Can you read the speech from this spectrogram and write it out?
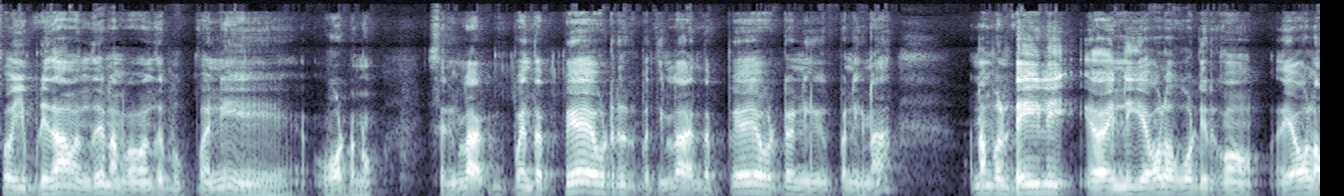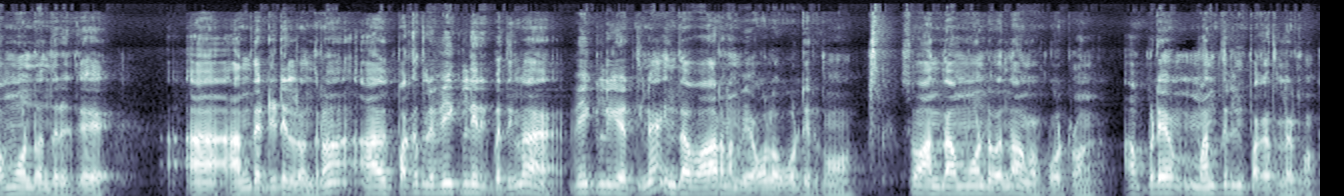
ஸோ இப்படி தான் வந்து நம்ம வந்து புக் பண்ணி ஓட்டணும். சரிங்களா? இப்போ இந்த பே அவுட் இருக்குது பார்த்தீங்களா இந்த பே அவுட்டை நீங்கள் இது பண்ணிங்கன்னா நம்ம டெய்லி இன்றைக்கி எவ்வளோ ஓட்டியிருக்கோம் எவ்வளோ அமௌண்ட் வந்திருக்கு? அந்த டீட்டெயில் வந்துடும் அது பக்கத்தில் வீக்லி இருக்குது பார்த்தீங்களா வீக்லி எடுத்திங்கன்னா இந்த வாரம் நம்ம எவ்வளோ ஓட்டியிருக்கோம் ஸோ அந்த அமௌண்ட் வந்து அவங்க போட்டுருவாங்க. அப்படியே மந்த்லின்னு பக்கத்தில் இருக்கும்.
